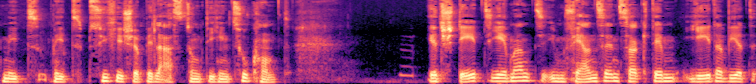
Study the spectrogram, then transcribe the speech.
mit, mit psychischer Belastung, die hinzukommt. Jetzt steht jemand im Fernsehen, sagt dem, jeder wird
